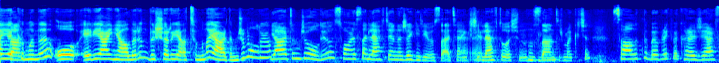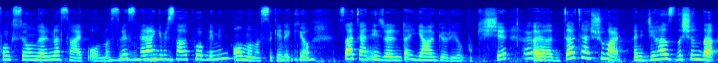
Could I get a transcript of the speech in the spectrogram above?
Vücuttan- yakımını o eriyen yağların dışarıya atımına yardımcı mı oluyor? yardımcı oluyor. Sonrasında lenf drenaja giriyor zaten kişi lenf dolaşımını hızlandırmak için. Sağlıklı böbrek ve karaciğer fonksiyonlarına sahip olması ve herhangi bir sağlık probleminin olmaması gerekiyor. Zaten idrarında yağ görüyor bu kişi. Evet. Ee, zaten şu var. Hani cihaz dışında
